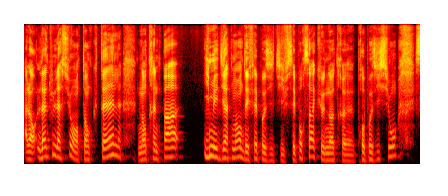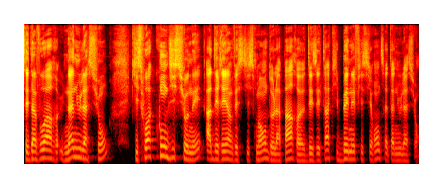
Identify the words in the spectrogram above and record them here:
Alors, l'annulation en tant que telle n'entraîne pas immédiatement d'effets positifs. C'est pour ça que notre euh, proposition, c'est d'avoir une annulation qui soit conditionnée à des réinvestissements de la part euh, des États qui bénéficieront de cette annulation.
